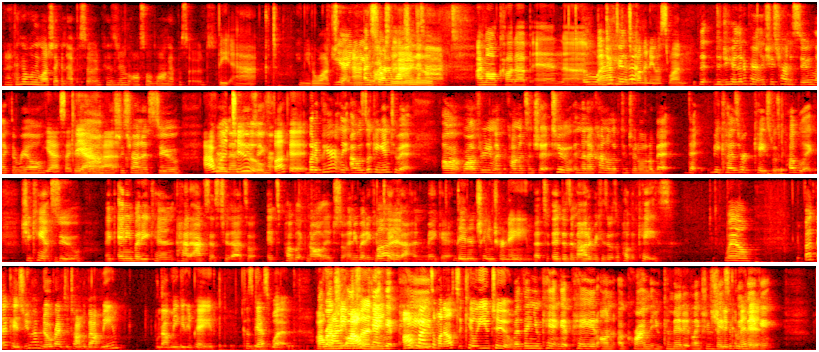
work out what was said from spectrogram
but I think I've only watched like an episode because they're also long episodes. The Act. You need to watch Yeah, the you Act. need I started watch watching The Act. I'm all caught up in. Um, Oh, I Did you have to catch that? up on the newest one. Did, did you hear that? Apparently, she's trying to sue like the real. Yes, I did Yeah, hear that. she's trying to sue. I for would them too. using her. Fuck it. But apparently, I was looking into it. Uh, where I was reading like the comments and shit too, and then I kind of looked into it a little bit. That because her case was public, she can't sue. Like anybody can had access to that, so it's public knowledge. So anybody can take that and make it. they didn't change her name. That's it. Doesn't matter because it was a public case. well, Fuck that case. You have no right to talk about me without me getting paid. Because guess what? I'll find, can't get paid. I'll find someone else to kill you too. But then you can't get paid on a crime that you committed. Like she's She basically it.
